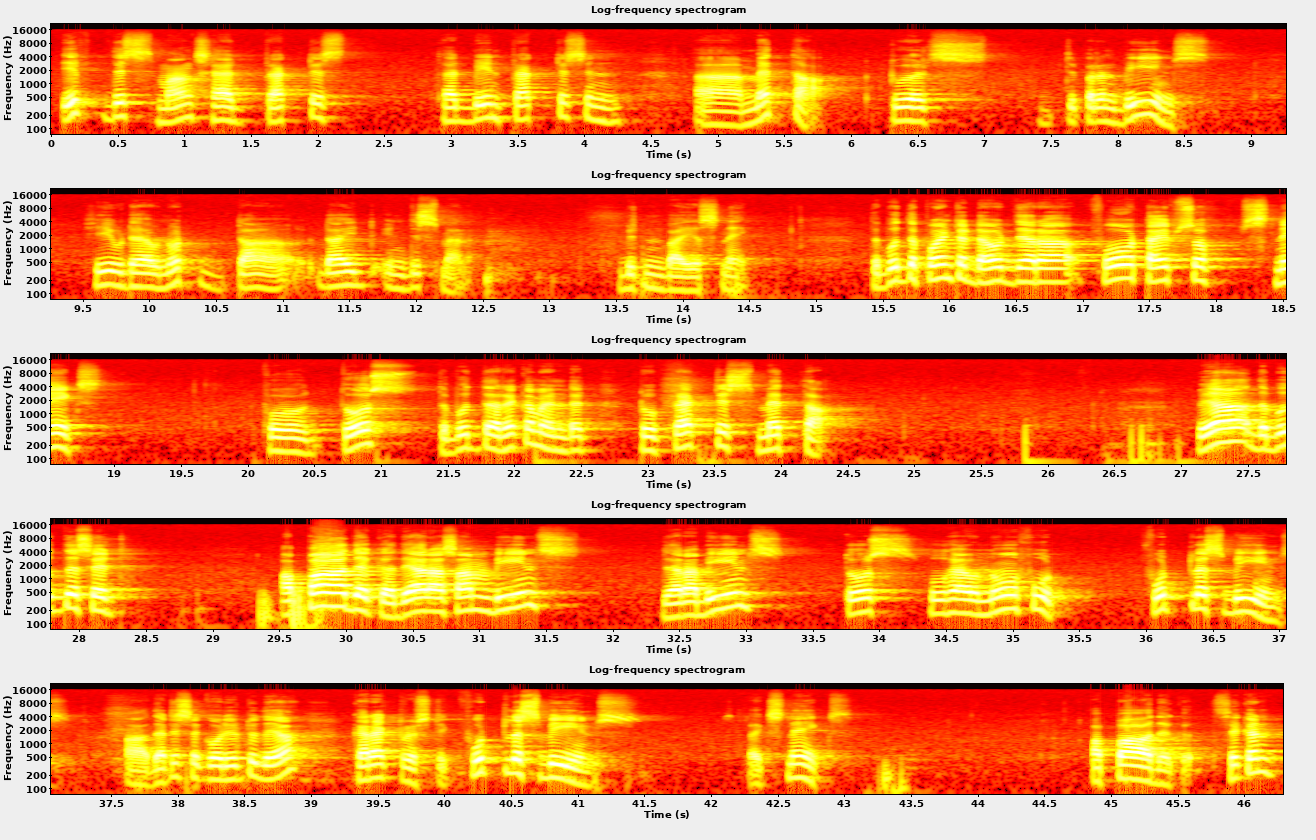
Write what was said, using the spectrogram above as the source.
if this monks had practiced, had been practicing uh, metta towards different beings, he would have not di- died in this manner, bitten by a snake. The Buddha pointed out there are four types of snakes. For those, the Buddha recommended to practice metta. Where the Buddha said, apadaka, there are some beings, there are beings, those who have no foot, footless beings. Ah, that is according to their characteristic. Footless beings, like snakes. Apadaka. Second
